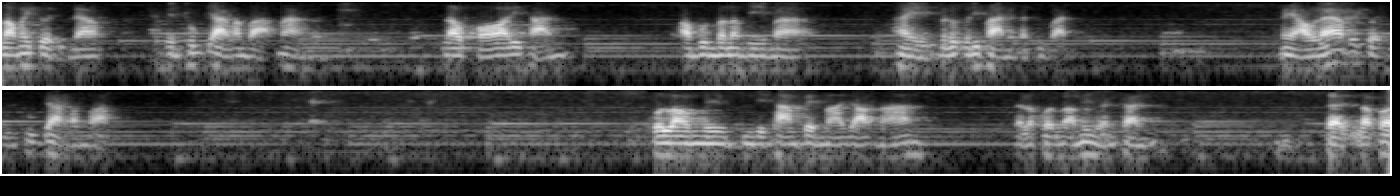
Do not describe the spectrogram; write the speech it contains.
เราไม่เกิดอีกแล้ว เป็นทุกข์ยากลำบากมากเลยเราขออธิษฐานเอาบุญบารมีมาให้บรรลุนิพพานในปัจจุบัน ไม่เอาแล้วไปเกิดอีกทุกข์ยากลำบาก คนเรามีมีทางเป็นมายาวนานแต่ละคนเราไม่เหมือนกัน แต่เราก็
